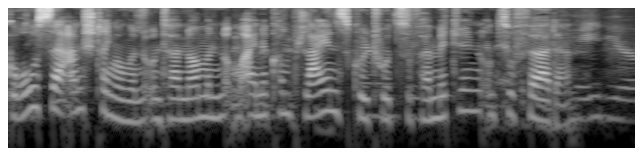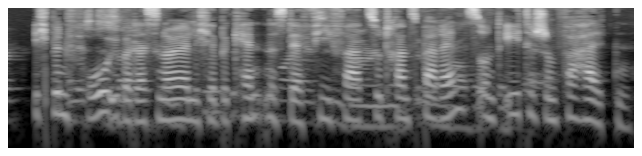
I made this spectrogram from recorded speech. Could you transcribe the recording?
große Anstrengungen unternommen, um eine Compliance-Kultur zu vermitteln und zu fördern. Ich bin froh über das neuerliche Bekenntnis der FIFA zu Transparenz und ethischem Verhalten.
